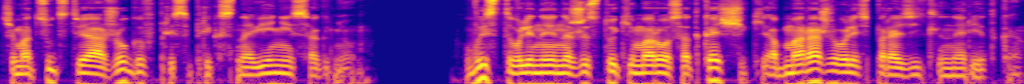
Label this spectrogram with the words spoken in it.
чем отсутствие ожогов при соприкосновении с огнем. Выставленные на жестокий мороз отказчики обмораживались поразительно редко.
